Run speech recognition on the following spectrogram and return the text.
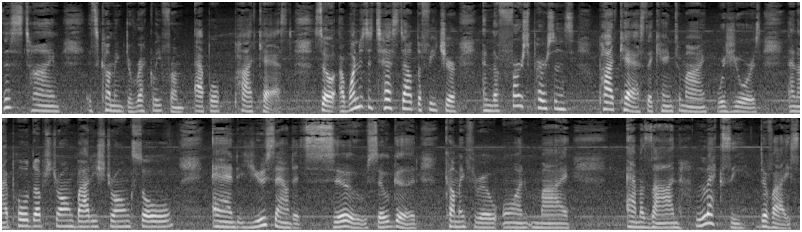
this time it's coming directly from Apple Podcast. So I wanted to test out the feature, and the first person's podcast that came to mind was yours. And I pulled up Strong Body, Strong Soul, and you sounded so, so good coming through on my Amazon Lexi device.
